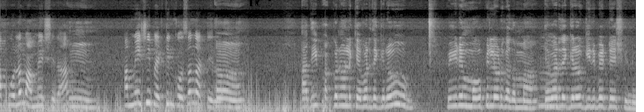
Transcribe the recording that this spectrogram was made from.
ఆ పొలం అమ్మేసిరా. అమ్మేసి బెట్టింగ్ కోసం కట్టిరు. అది పక్కన వాళ్ళకి ఎవరి దగ్గర వీడు మగపిల్లోడు కదమ్మా ఎవరి దగ్గర గిరి పెట్టేసిండు.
